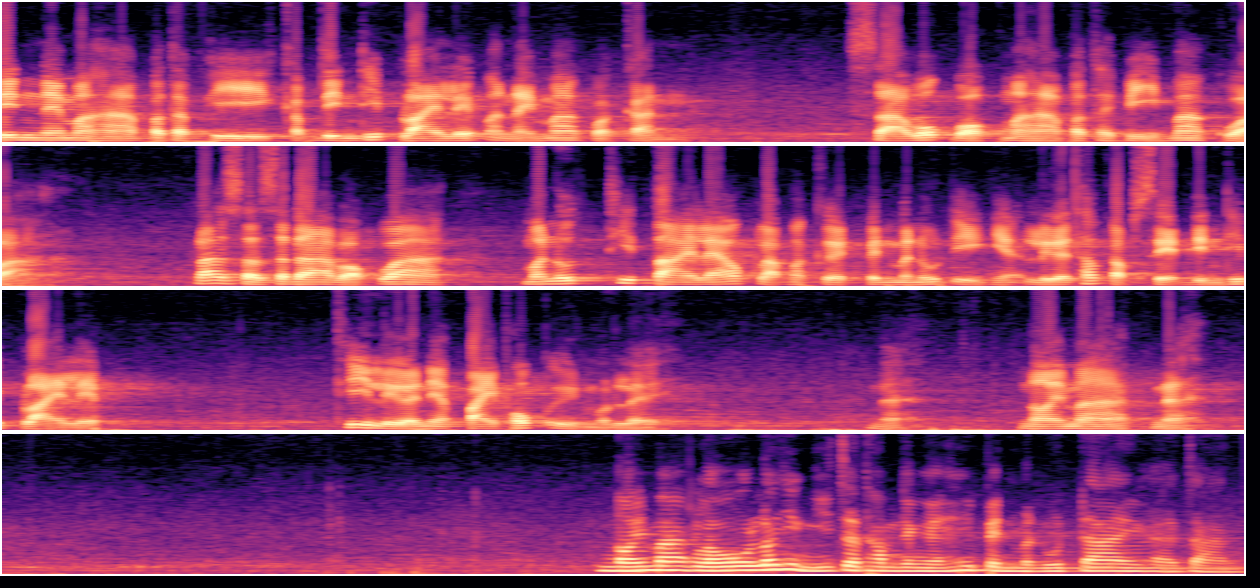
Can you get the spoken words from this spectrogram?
ดินในมหาปฐพีกับดินที่ปลายเล็บอันไหนมากกว่ากัน สาวกบอกมหาปฐพีมากกว่า ระศาสดาบอกว่ามนุษย์ที่ตายแล้วกลับมาเกิดเป็นมนุษย์อีกเนี่ยเหลือเท่ากับเศษดินที่ปลายเล็บ ที่เหลือเนี่ยไปพบอื่นหมดเลยนะน้อยมากนะน้อยมากแล้วแล้วอย่างนี้จะทำยังไงให้เป็นมนุษย์ได้คะอาจารย์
